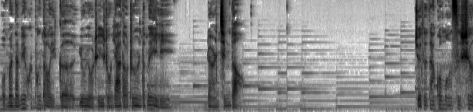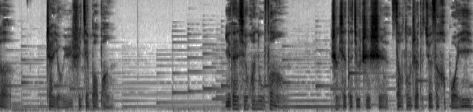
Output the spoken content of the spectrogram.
我们难免会碰到一个拥有着一种压倒众人的魅力，让人惊倒，觉得他光芒四射，占有欲瞬间爆棚。一旦心花怒放，剩下的就只是骚动者的角色和博弈，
